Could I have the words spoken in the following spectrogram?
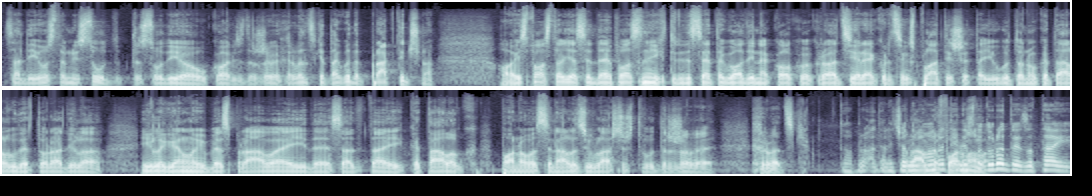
sad je i Ustavni sud presudio u korist države Hrvatske, tako da praktično o, ispostavlja se da je poslednjih 30 godina koliko Croatia Records eksploatiše taj Jugotonov katalog, da je to radila ilegalno i bez prava i da je sad taj katalog ponovo se nalazi u vlasništvu države Hrvatske. Dobro, a da li će Pravno, morati formalno. nešto da urade za taj...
